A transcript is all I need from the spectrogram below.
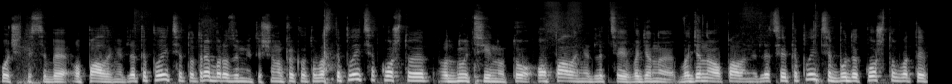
хочете себе опалення для теплиці, то треба розуміти, що, наприклад, у вас теплиця коштує одну ціну, то опалення для цієї водяної водяне опалення для цієї теплиці буде коштувати.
